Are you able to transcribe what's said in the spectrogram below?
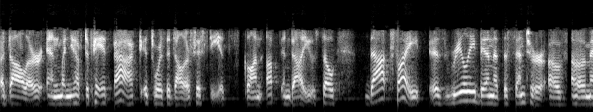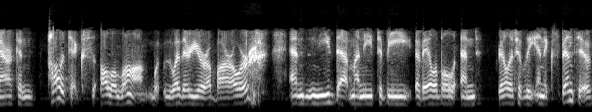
a dollar, and when you have to pay it back, it's worth a dollar fifty. It's gone up in value. So that fight has really been at the center of, of American politics all along, whether you're a borrower and need that money to be available and relatively inexpensive,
